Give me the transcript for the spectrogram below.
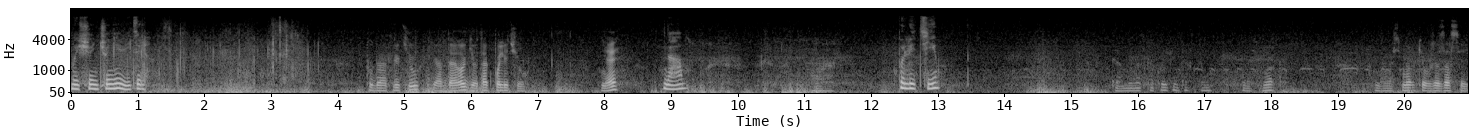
Мы еще ничего не видели. Туда отлечу и от дороги вот так полечу. Да? Да. Полети. Там у нас какой фильтр стоит? Восьмерка. На восьмерке уже засвет.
